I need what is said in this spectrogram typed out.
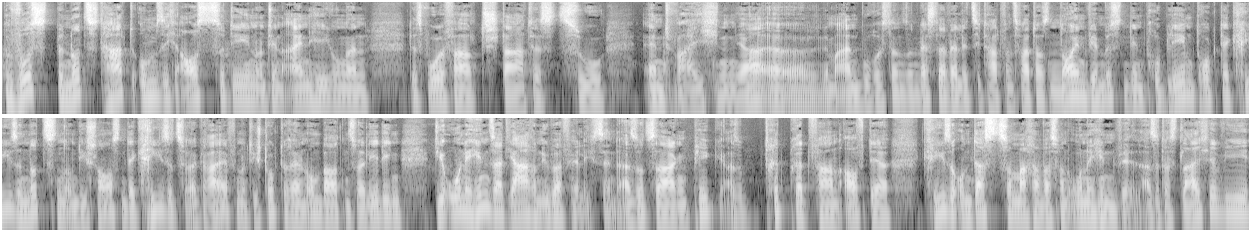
bewusst benutzt hat, um sich auszudehnen und den Einhegungen des Wohlfahrtsstaates zu entweichen. Ja, äh, im einen Buch ist dann so ein Westerwelle-Zitat von 2009. Wir müssen den Problemdruck der Krise nutzen, um die Chancen der Krise zu ergreifen und die strukturellen Umbauten zu erledigen, die ohnehin seit Jahren überfällig sind. Also sozusagen Pig, also Trittbrettfahren auf der Krise, um das zu machen, was man ohnehin will. Also das Gleiche wie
